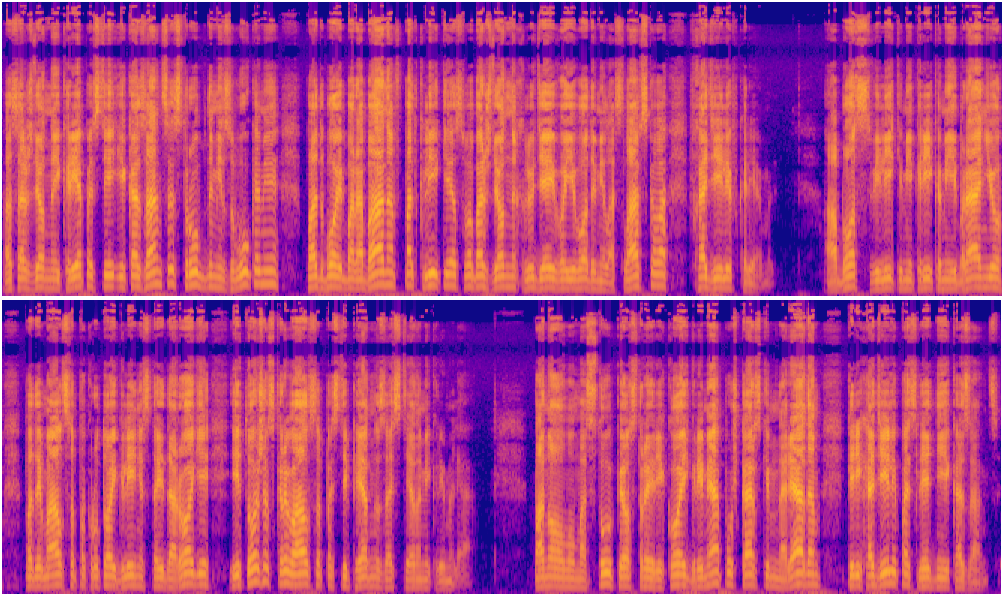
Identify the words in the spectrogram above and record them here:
осажденной крепости, и казанцы с трубными звуками под бой барабанов под клики освобожденных людей воевода Милославского входили в Кремль. А босс с великими криками и бранью подымался по крутой глинистой дороге и тоже скрывался постепенно за стенами Кремля. По новому мосту, пестрой рекой, гремя пушкарским нарядом, переходили последние казанцы.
